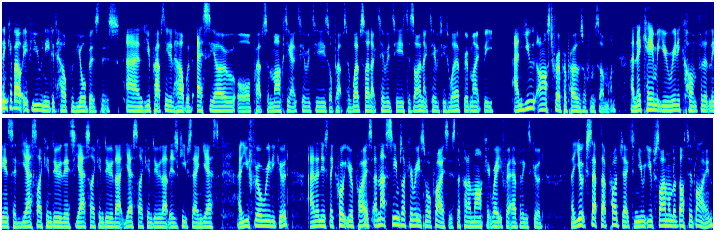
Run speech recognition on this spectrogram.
Think about if you needed help with your business and you perhaps needed help with SEO or perhaps some marketing activities or perhaps some website activities, design activities, whatever it might be. And you asked for a proposal from someone and they came at you really confidently and said, Yes, I can do this. Yes, I can do that. Yes, I can do that. They just keep saying yes. And you feel really good. And then they quote you a price and that seems like a reasonable price. It's the kind of market rate for everything's good. Now you accept that project and you, you've signed on the dotted line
